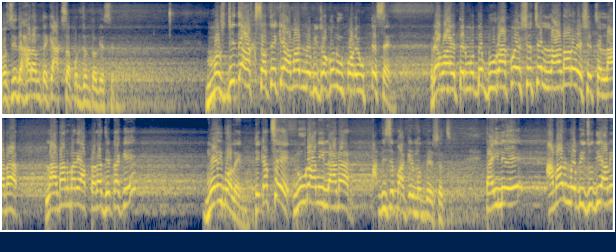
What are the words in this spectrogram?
মসজিদে হারাম থেকে আকসা পর্যন্ত গেছে মসজিদে আকসা থেকে আমার নবী যখন উপরে উঠতেছেন, রেওয়ায়তের মধ্যে বুরাকও এসেছে, লাডারও এসেছে, লাডার। লাডার মানে আপনারা যেটাকে মই বলেন, ঠিক আছে? নুরানি লাডার হাদিসে পাকের মধ্যে এসেছে। তাইলে আমার নবী যদি আমি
